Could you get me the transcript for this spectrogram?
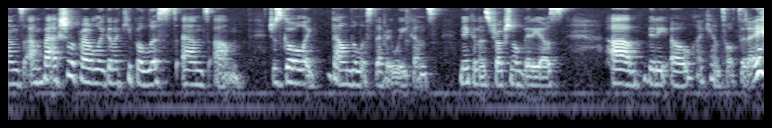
and I'm actually probably gonna keep a list and um, just go like down the list every week and make an instructional videos. Um, video, I can't talk today.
